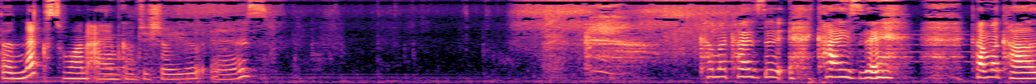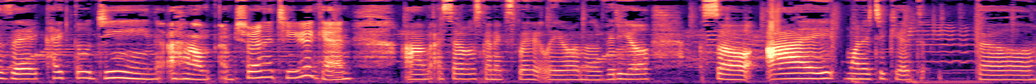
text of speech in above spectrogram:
the next one I am going to show you is Kamikaze, Kaize, Kamikaze Kaito Jin. Um, I'm showing it to you again. Um, I said I was going to explain it later on in the video. So I wanted to get the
